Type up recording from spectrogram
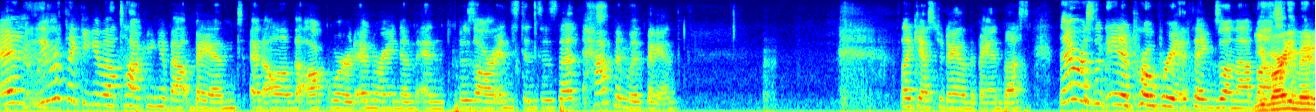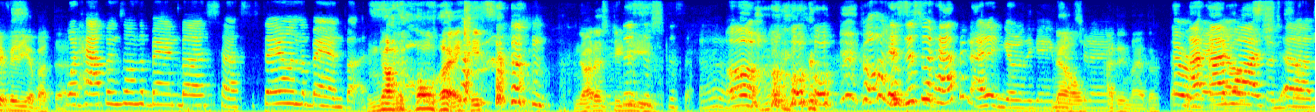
And we were thinking about talking about band and all of the awkward and random and bizarre instances that happen with band. Like yesterday on the band bus. There were some inappropriate things on that bus. You've already made a video about that. What happens on the band bus has to stay on the band bus. Not always. Not this STDs. is this, oh. Oh. Is this what happened? I didn't go to the game no, yesterday. I didn't either. There were I- I watched, um.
